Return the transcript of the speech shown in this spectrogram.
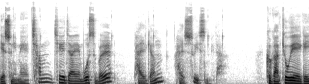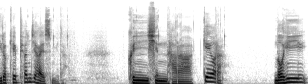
예수님의 참 제자의 모습을 발견할 수 있습니다. 그가 교회에게 이렇게 편지하였습니다. 근신하라 깨어라. 너희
